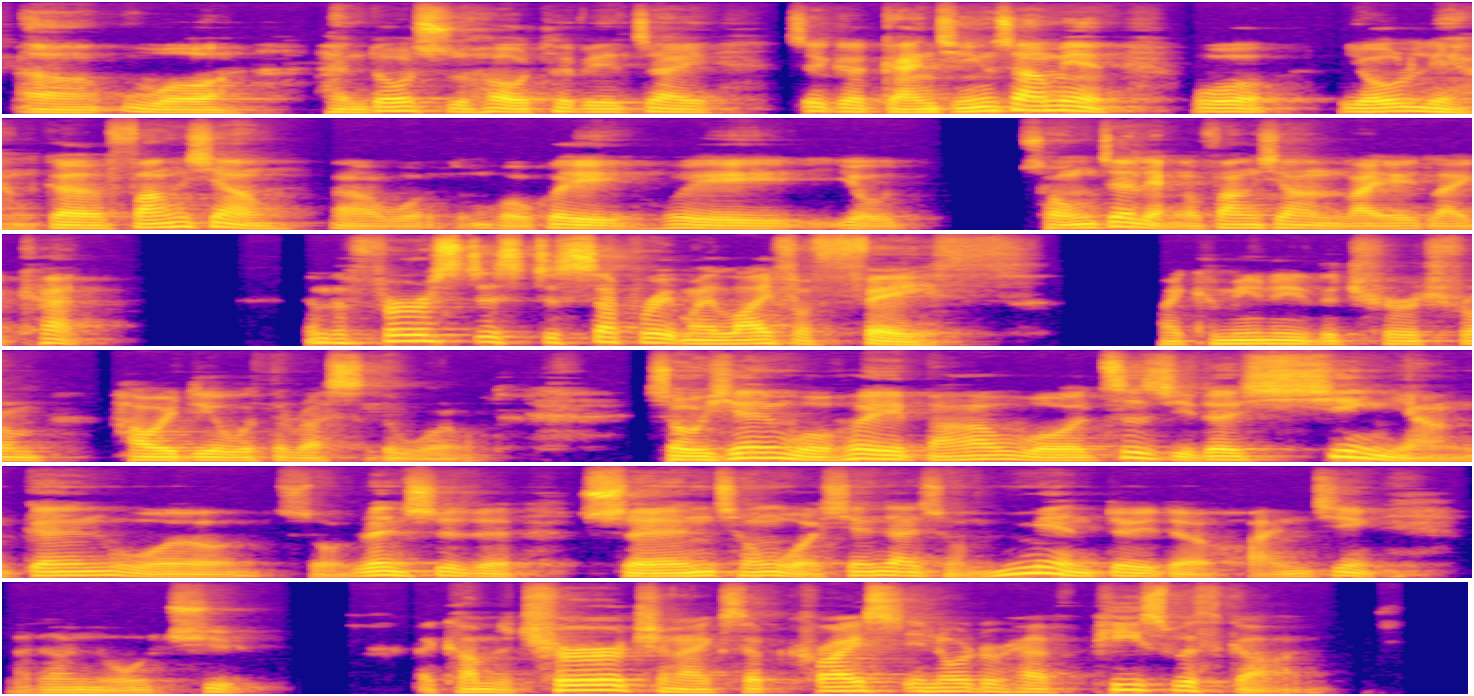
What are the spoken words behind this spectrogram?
呃，我很多时候，特别在这个感情上面，我有两个方向啊，我我会会有从这两个方向来来看。 And the first is to separate my life of faith, my community, the church, from how I deal with the rest of the world. 首先，我会把我自己的信仰跟我所认识的神，从我现在所面对的环境把它挪去。 I come to church and I accept Christ in order to have peace with God.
